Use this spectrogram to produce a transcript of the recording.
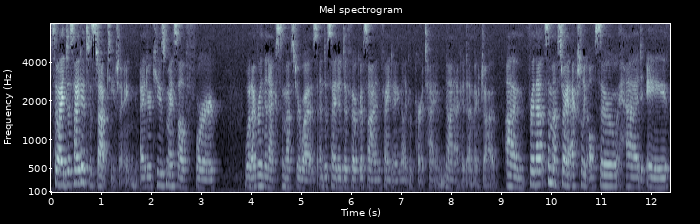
So I decided to stop teaching. I'd recused myself for whatever the next semester was and decided to focus on finding like a part-time non-academic job um, for that semester i actually also had a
